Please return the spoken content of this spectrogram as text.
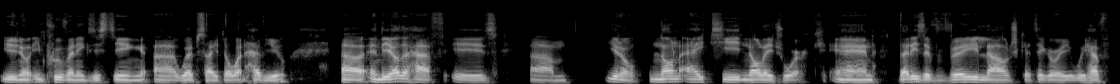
you know, improve an existing uh, website or what have you. Uh, and the other half is, um, you know, non-IT knowledge work, and that is a very large category. We have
